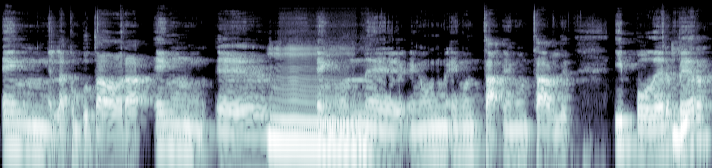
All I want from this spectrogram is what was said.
en la computadora, en, eh, en, un, mm. eh, en, un, en, un en, un, tablet y poder ver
